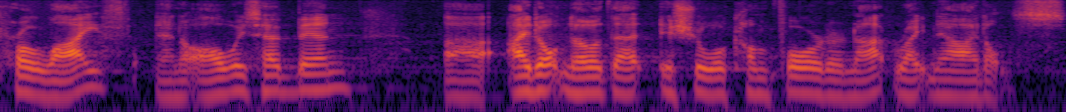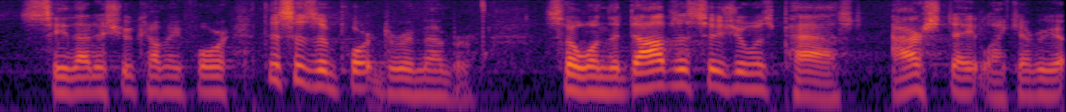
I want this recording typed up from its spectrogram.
pro life and always have been. Uh, I don't know if that issue will come forward or not. Right now, I don't s- see that issue coming forward. This is important to remember. So when the Dobbs decision was passed, our state, like every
